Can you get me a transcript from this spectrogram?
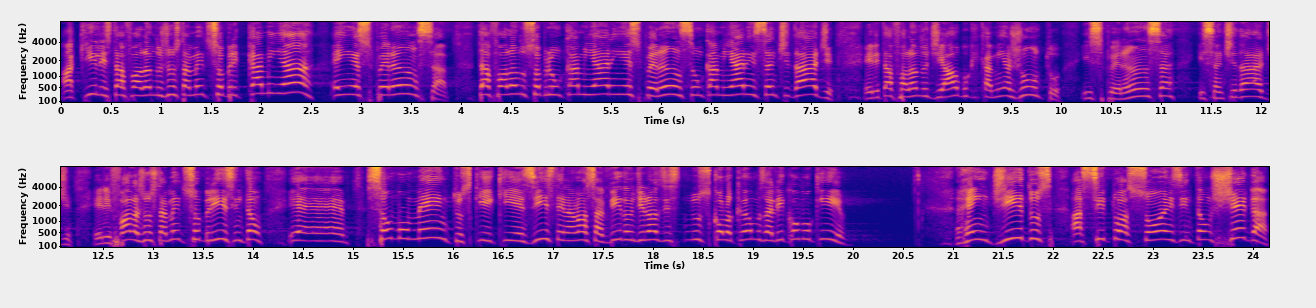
aqui ele está falando justamente sobre caminhar em esperança, está falando sobre um caminhar em esperança, um caminhar em santidade. Ele está falando de algo que caminha junto: esperança e santidade. Ele fala justamente sobre isso. Então, é, é são momentos que, que existem na nossa vida onde nós nos colocamos ali como que rendidos a situações. Então chega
